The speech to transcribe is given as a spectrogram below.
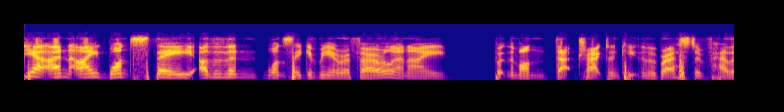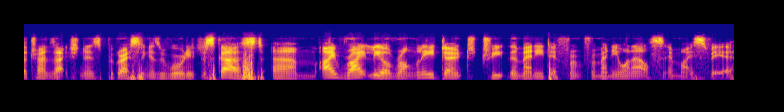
Yeah, and I once they other than once they give me a referral and I put them on that track and keep them abreast of how the transaction is progressing, as we've already discussed. Um, I rightly or wrongly don't treat them any different from anyone else in my sphere.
